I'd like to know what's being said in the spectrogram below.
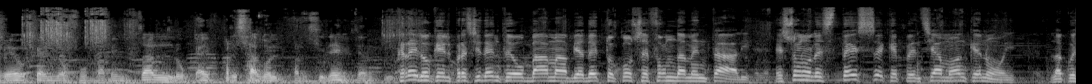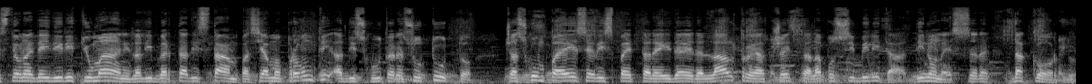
Creo que es lo fundamental lo que ha expresado el presidente. Credo che il presidente Obama abbia detto cose fondamentali e sono le stesse che pensiamo anche noi. La questione dei diritti umani, la libertà di stampa, siamo pronti a discutere su tutto. Ciascun paese rispetta le idee dell'altro e accetta la possibilità di non essere d'accordo.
